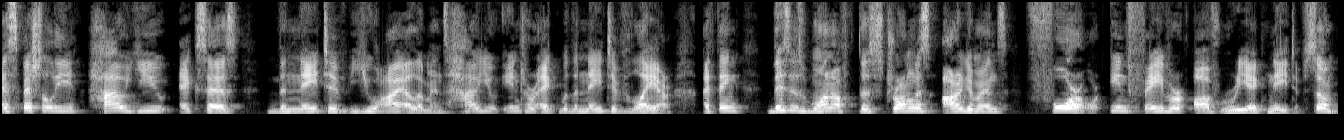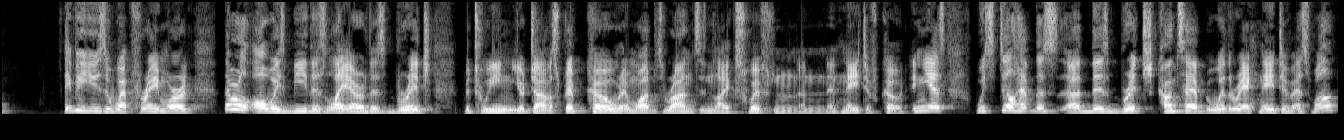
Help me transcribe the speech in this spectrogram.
especially how you access the native UI elements, how you interact with the native layer. I think this is one of the strongest arguments for or in favor of React Native. So if you use a web framework, there will always be this layer, this bridge between your JavaScript code and what runs in like Swift and, and, and native code. And yes, we still have this uh, this bridge concept with React Native as well,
